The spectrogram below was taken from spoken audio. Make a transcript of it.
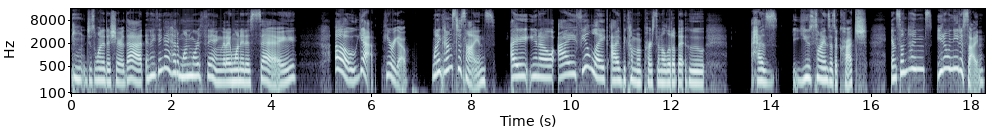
just wanted to share that. And I think I had one more thing that I wanted to say. Oh, yeah. Here we go. When it comes to signs, I, you know, I feel like I've become a person a little bit who has used signs as a crutch. And sometimes you don't need a sign.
